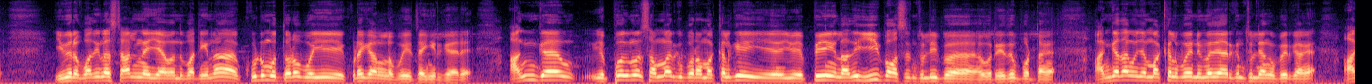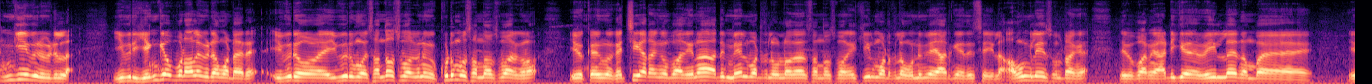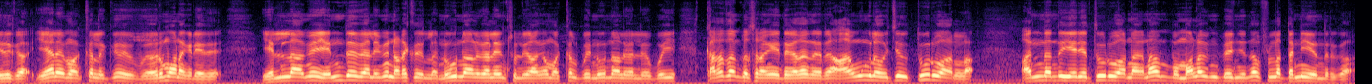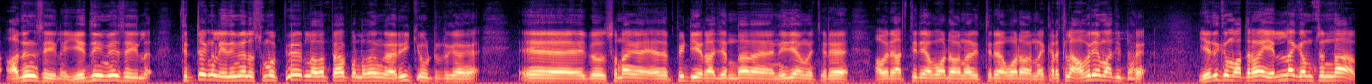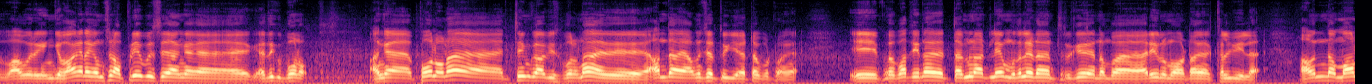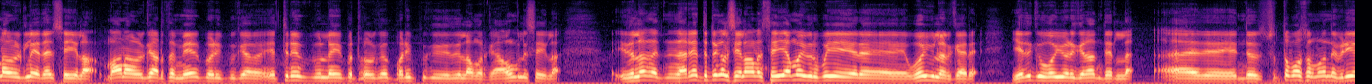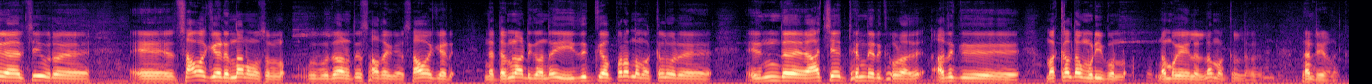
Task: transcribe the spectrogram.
இவரை பார்த்தீங்கன்னா ஸ்டாலின் ஐயா வந்து பார்த்தீங்கன்னா குடும்பத்தோடு போய் கொடைக்கானலில் போய் தங்கியிருக்காரு. அங்கே எப்போதுமே சம்மருக்கு போகிற மக்களுக்கு எப்பயும் இல்லாத இ பாஸ்ன்னு சொல்லி இப்போ ஒரு இது போட்டாங்க. அங்கே தான் கொஞ்சம் மக்கள் போய் நிம்மதியாக இருக்குன்னு சொல்லி அங்கே போயிருக்காங்க. அங்கேயும் இவர் விடலை. இவர் எங்கே போனாலும் விட மாட்டார். இவர் இவர் சந்தோஷமாக இருக்கணும் இவங்க குடும்பம் சந்தோஷமாக இருக்கணும். இவங்க இவங்க கட்சிக்காரங்க பார்த்தீங்கன்னா அது மேல் மட்டத்தில் உள்ளவங்க சந்தோஷமாக கீழ் மட்டத்தில் ஒன்றுமே யாருக்கும் எதுவும் செய்யலை. அவங்களே சொல்கிறாங்க இப்போ பாருங்கள் அடிக்கிற வெயிலில் நம்ம இதுக்கு ஏழை மக்களுக்கு வருமானம் கிடையாது. எல்லாமே எந்த வேலையுமே நடக்குது இல்லை. நூறு நாள் வேலைன்னு சொல்லிடுறாங்க மக்கள் போய் நூறு நாள் வேலையில் போய் கதை தான் பேசுகிறாங்க இந்த கதை தான் அவங்கள வச்சு தூர் வாரலாம். அந்தந்த ஏரியா தூர் வாரினாங்கன்னா இப்போ மழை பெஞ்சிருந்தா ஃபுல்லாக தண்ணி இருந்திருக்கும். அதுவும் செய்யலை. எதுவுமே செய்யலை. திட்டங்கள் எதுவுமே இல்லை. சும்மா பேரில் தான் பேப்பரில் தான் இவங்க அறிவிக்க விட்டுருக்காங்க. இப்போ சொன்னாங்க பிடி ராஜன் தான் நிதி அமைச்சர். அவர் அத்தனை அவார்டு வாங்கினார் இத்தனை அவார்டு வாங்கினார். கடைசியில் அவரே மாற்றிட்டாங்க எதுக்கு மாத்திரம்னா எல்லா கமிஷன் தான். அவர் இங்கே வாங்கின கமிஷன் அப்படியே போய் அங்கே எதுக்கு போகணும்? அங்கே போனோன்னா திமுக ஆஃபீஸ் போனோன்னா அந்த அமைச்சர் தூக்கி எட்ட போட்டுருவாங்க. இப்போ பார்த்தீங்கன்னா தமிழ்நாட்டிலே முதலிடத்திற்கு நம்ம அரியலூர் மாவட்டம் கல்வியில். அந்த மாணவர்களுக்கு எதாவது செய்யலாம். மாணவர்களுக்கு அடுத்த மேல் படிப்புக்கு எத்தனை பிள்ளை பெற்றோருக்கு படிப்புக்கு இது இல்லாமல் இருக்கு அவங்களுக்கு செய்யலாம். இதெல்லாம் நிறைய திட்டங்கள் செய்யலாம். ஆனால் செய்யாமல் இவர் போய் ஓய்வில் இருக்கார். எதுக்கு ஓய்வு எடுக்கிறான்னு தெரில இது இந்த சுத்தமாக சொல்லணும்னா இந்த விடியல் ஆச்சு ஒரு சாவக்கேடுன்னு தான் நம்ம சொல்லணும். உதாரணத்துக்கு சாத சாவக்கேடு இந்த தமிழ்நாட்டுக்கு வந்து இதுக்கப்புறம் அந்த மக்கள் ஒரு இந்த ஆட்சியை தேர்ந்தெடுக்கக்கூடாது. அதுக்கு மக்கள் தான் முடிவு பண்ணணும். நம்ம கையில் இல்லை மக்கள் தான். நன்றி வணக்கம்.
